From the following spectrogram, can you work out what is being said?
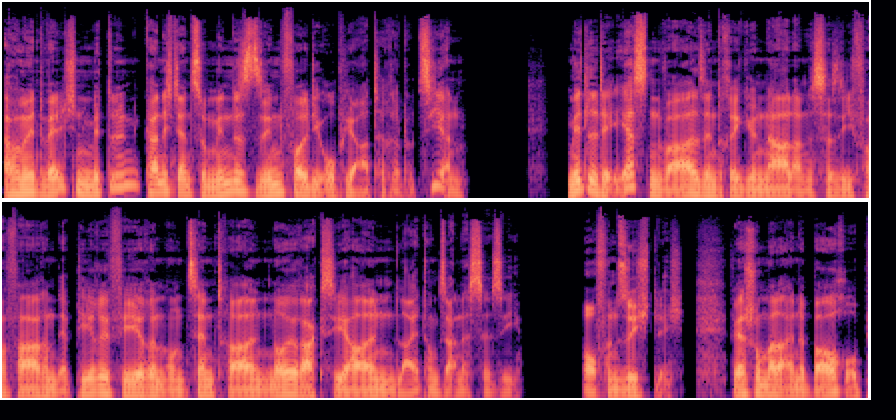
Aber mit welchen Mitteln kann ich denn zumindest sinnvoll die Opiate reduzieren? Mittel der ersten Wahl sind Regionalanästhesieverfahren der peripheren und zentralen neuraxialen Leitungsanästhesie. Offensichtlich. Wer schon mal eine Bauch-OP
